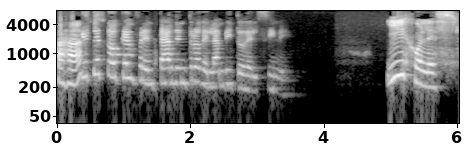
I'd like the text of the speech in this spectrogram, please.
Ajá. ¿qué te toca enfrentar dentro del ámbito del cine? Híjoles,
